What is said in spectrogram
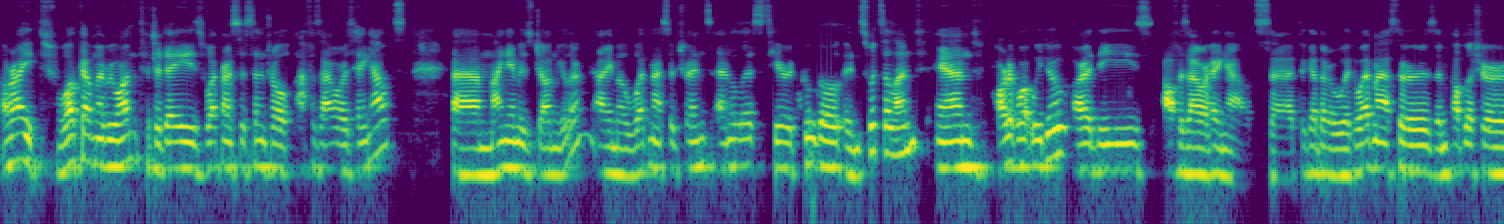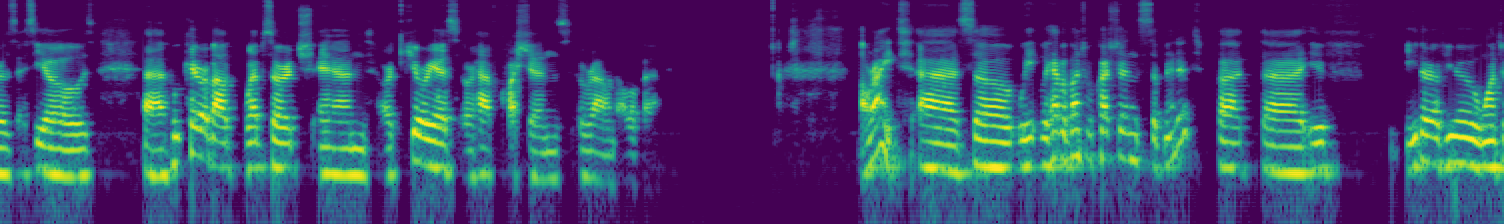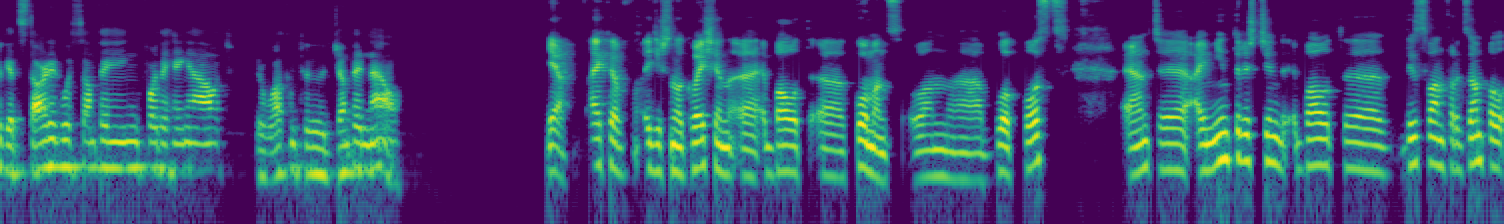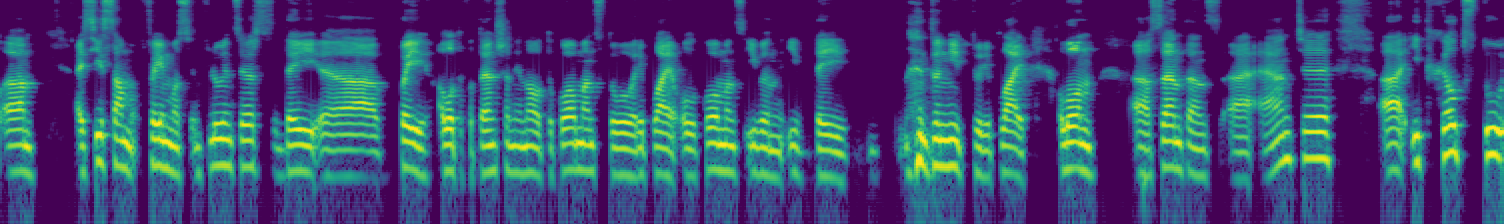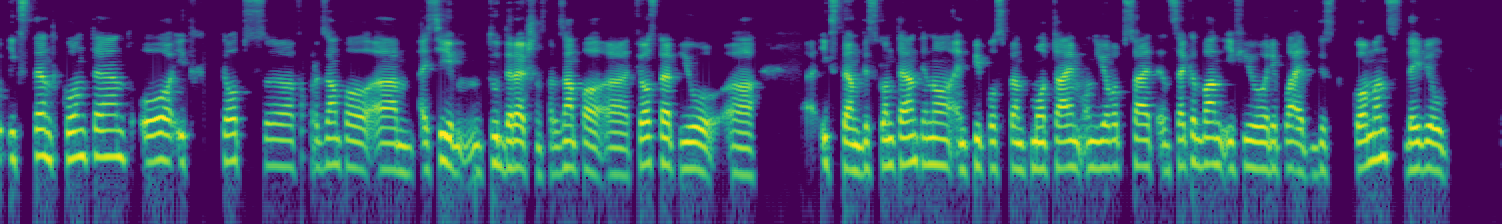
All right, welcome everyone to today's Webmaster Central Office Hours Hangouts. Um, my name is John Mueller. I'm a Webmaster Trends Analyst here at Google in Switzerland. And part of what we do are these Office Hour Hangouts, uh, together with webmasters and publishers, SEOs, uh, who care about web search and are curious or have questions around all of that. All right, uh, so we, we have a bunch of questions submitted, but uh, if either of you want to get started with something for the Hangout, you're welcome to jump in now. Yeah, I have additional question uh, about uh, comments on uh, blog posts. And uh, I'm interested about uh, this one. For example, um, I see some famous influencers, they uh, pay a lot of attention, you know, to comments, to reply all comments, even if they don't need to reply long sentence uh, and uh, it helps to extend content or it helps for example um, i see two directions. For example first step you extend this content you know and people spend more time on your website. And second one if you reply these comments they will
